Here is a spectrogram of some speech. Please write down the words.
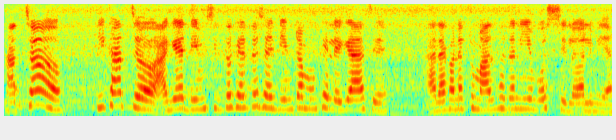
খাচ্ছ? কি খাচ্ছ? আগে ডিম সিদ্ধ খেয়েছে সেই ডিমটা মুখে লেগে আছে। আর এখন একটু মাছ ভাজা নিয়ে বসছিল নিয়েছে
